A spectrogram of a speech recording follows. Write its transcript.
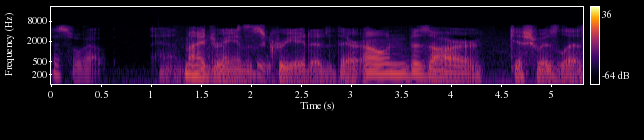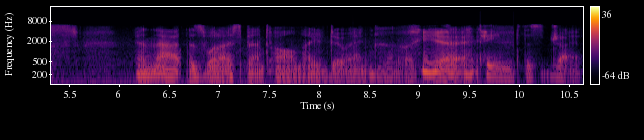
just woke up. And My went back to dreams created their own bizarre GISHWHES list, and that is what I spent all night doing. One of our buddies Yay. tamed this giant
